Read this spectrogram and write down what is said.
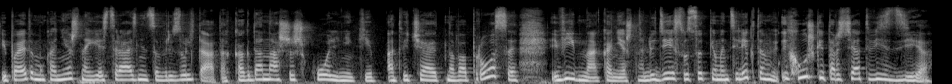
И поэтому, конечно, есть разница в результатах. Когда наши школьники отвечают на вопросы, видно, конечно, людей с высоким интеллектом, их ушки торчат везде.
